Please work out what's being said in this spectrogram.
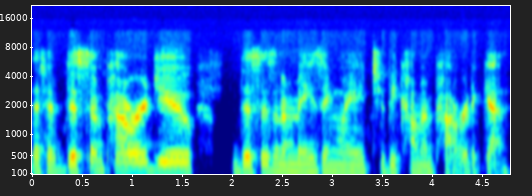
that have disempowered you, this is an amazing way to become empowered again.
